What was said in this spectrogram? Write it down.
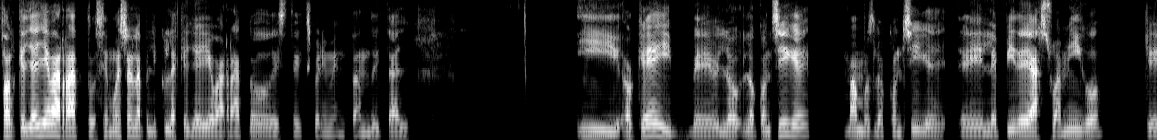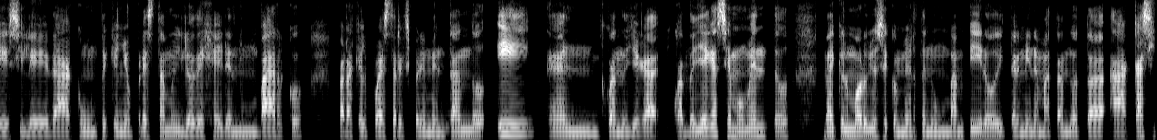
Porque ya lleva rato, se muestra en la película que ya lleva rato, este, experimentando y tal. Y ve lo lo consigue, vamos, lo consigue, eh, le pide a su amigo que si le da como un pequeño préstamo y lo deja ir en un barco para que él pueda estar experimentando, y en cuando llega cuando llega ese momento, Michael Morbius se convierte en un vampiro y termina matando a a casi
